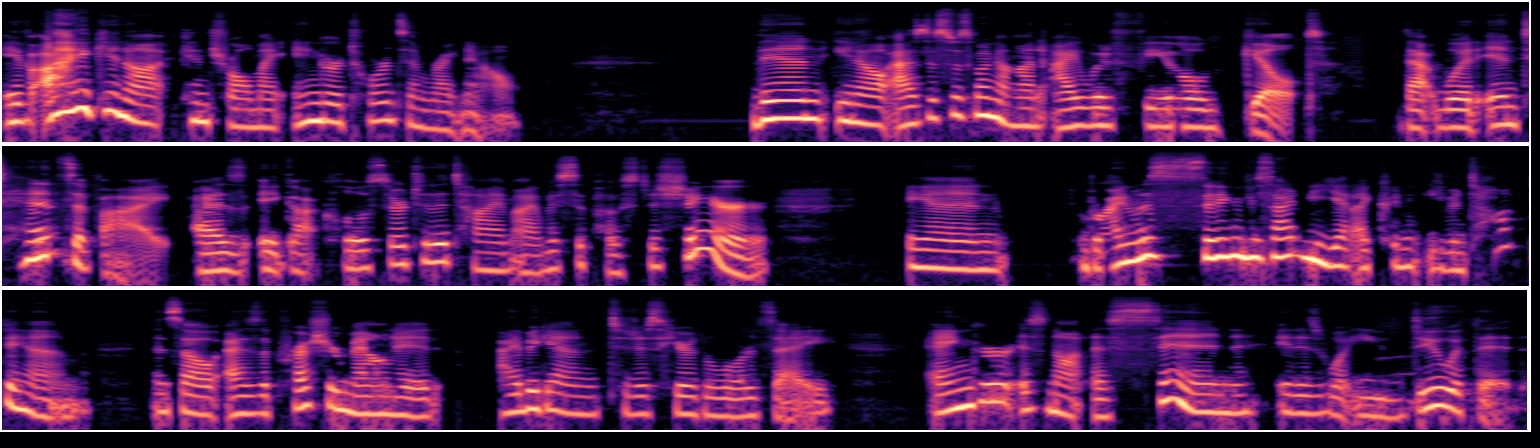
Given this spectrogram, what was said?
if I cannot control my anger towards him right now? Then, you know, as this was going on, I would feel guilt that would intensify as it got closer to the time I was supposed to share. And Brian was sitting beside me, yet I couldn't even talk to him. And so, as the pressure mounted, I began to just hear the Lord say, Anger is not a sin, it is what you do with it.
